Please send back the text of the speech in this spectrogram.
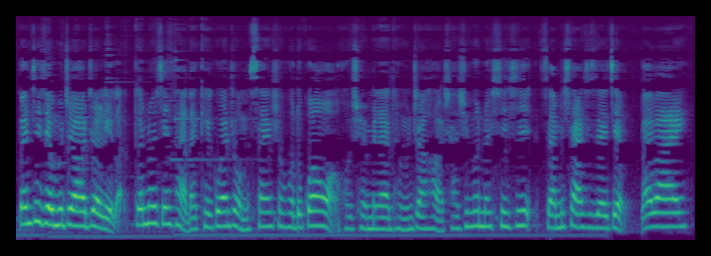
本期节目就到这里了，更多精彩的可以关注我们三一生活的官网或全民大同名账号查询更多信息。咱们下期再见，拜拜。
